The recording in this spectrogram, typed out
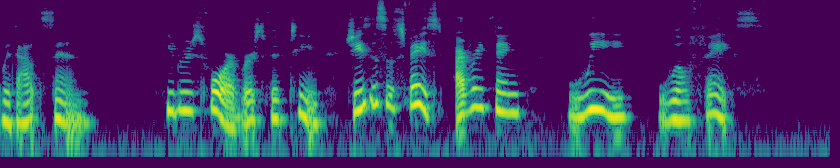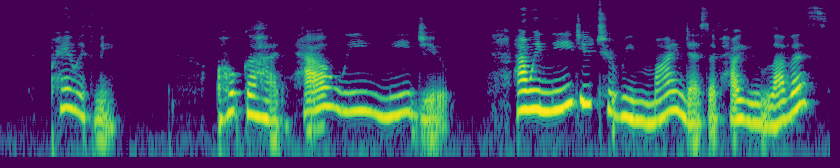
without sin. Hebrews 4, verse 15. Jesus has faced everything we will face. Pray with me. Oh God, how we need you. How we need you to remind us of how you love us.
